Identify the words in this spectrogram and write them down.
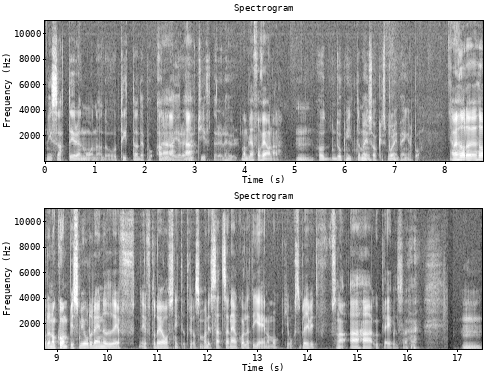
ni satte er en månad och tittade på alla Ja, era ja. utgifter, eller hur? Man blir förvånad. Mm. Och då hittar man ju Mm. saker att spara in pengar på. Ja, jag hörde, hörde någon kompis som gjorde det nu ef- efter det avsnittet tror jag, som hade satt sig ner och kollat igenom och också blivit sån här aha-upplevelse. Mm.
